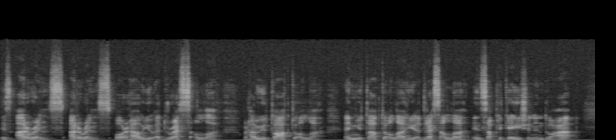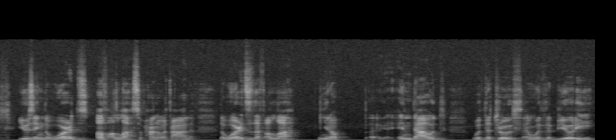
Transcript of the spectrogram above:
is utterance, utterance, or how you address Allah, or how you talk to Allah. And you talk to Allah, you address Allah in supplication, in dua, using the words of Allah subhanahu wa ta'ala. The words that Allah, you know, uh, endowed with the truth and with the beauty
